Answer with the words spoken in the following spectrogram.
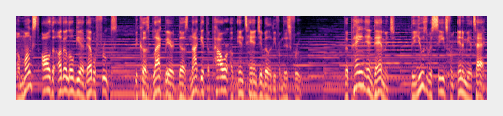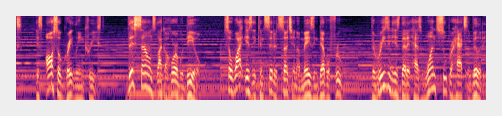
amongst all the other Logia devil fruits because Blackbeard does not get the power of intangibility from this fruit. The pain and damage the user receives from enemy attacks is also greatly increased. This sounds like a horrible deal, so why is it considered such an amazing devil fruit? The reason is that it has one super hacks ability,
